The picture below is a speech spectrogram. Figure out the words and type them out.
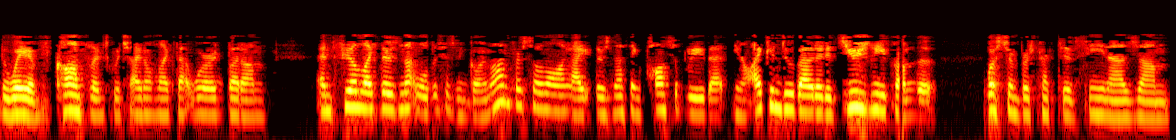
the way of conflict, which I don't like that word, but um, and feel like there's not well, this has been going on for so long. I there's nothing possibly that you know I can do about it. It's usually from the Western perspective seen as um,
